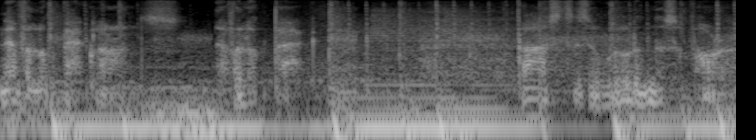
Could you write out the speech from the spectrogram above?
Never look back, Lawrence. Never look back. The past is a wilderness of horrors.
